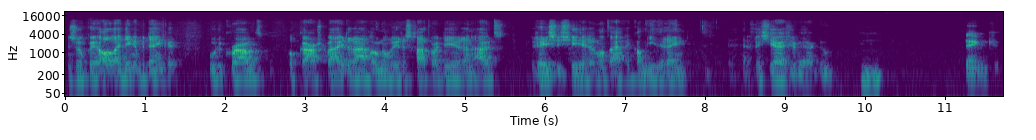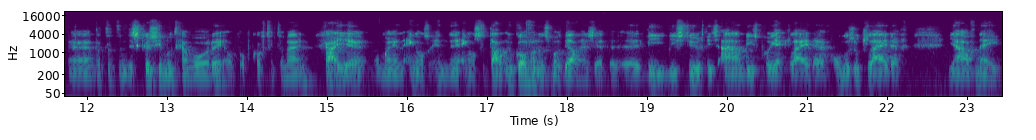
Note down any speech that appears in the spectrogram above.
Dus zo kun je allerlei dingen bedenken, hoe de crowd elkaars bijdrage ook nog weer eens gaat waarderen en uit rechercheren. Want eigenlijk kan iedereen recherchewerk doen. Mm -hmm. Ik denk uh, dat het een discussie moet gaan worden op, op korte termijn. Ga je, om maar in, Engels, in de Engelse taal, een governance model inzetten? Uh, wie, wie stuurt iets aan? Wie is projectleider, onderzoeksleider? Ja of nee?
